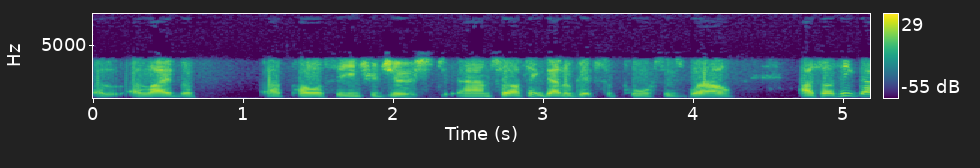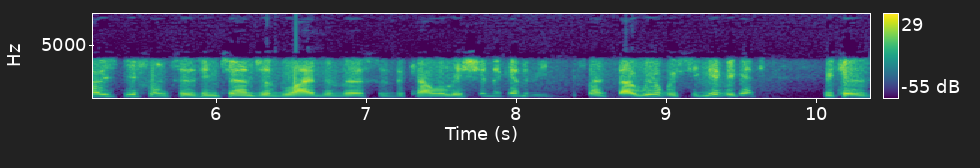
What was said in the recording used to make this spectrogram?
a, a Labor uh, policy introduced. Um, so I think that'll get support as well. Uh, so I think those differences in terms of Labor versus the coalition are going to be different. They will be significant because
